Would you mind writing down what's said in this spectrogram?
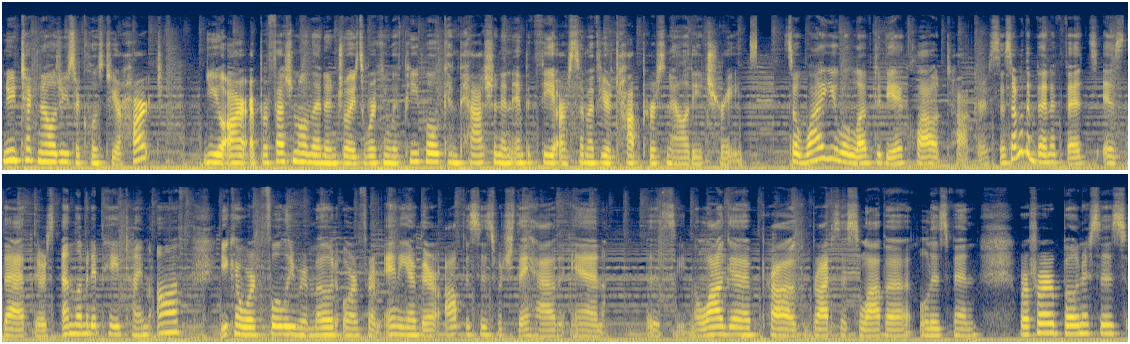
New technologies are close to your heart. You are a professional that enjoys working with people. Compassion and empathy are some of your top personality traits. So, why you will love to be a cloud talker. So, some of the benefits is that there's unlimited paid time off. You can work fully remote or from any of their offices, which they have in let's see, Malaga, Prague, Bratislava, Lisbon. Refer bonuses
